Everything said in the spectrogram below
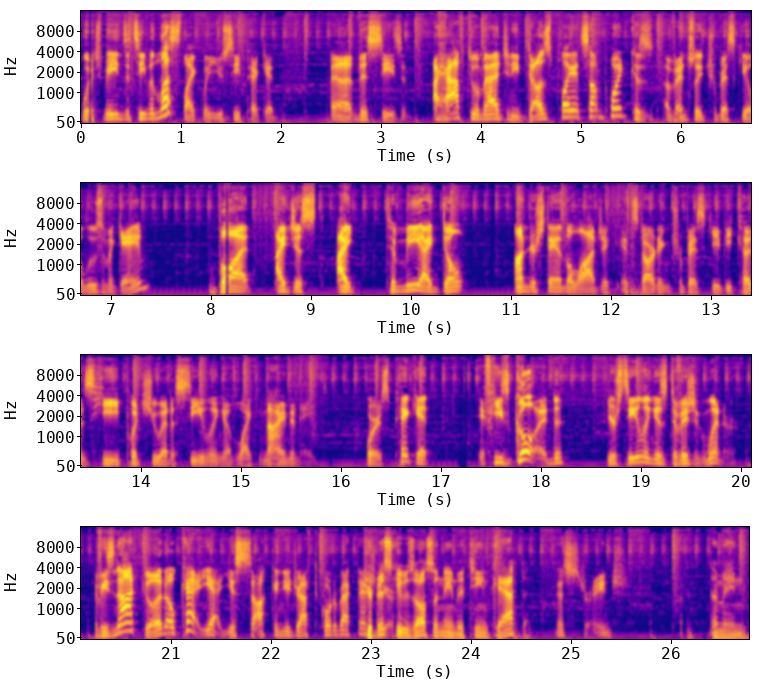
which means it's even less likely you see Pickett uh, this season. I have to imagine he does play at some point because eventually Trubisky will lose him a game. But I just, I to me, I don't understand the logic in starting Trubisky because he puts you at a ceiling of like nine and eight. Whereas Pickett, if he's good, Your ceiling is division winner. If he's not good, okay, yeah, you suck and you draft a quarterback next Trubisky year. was also named a team captain. That's strange. I mean,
